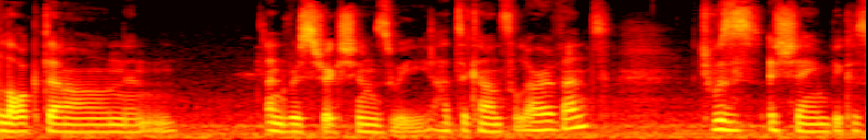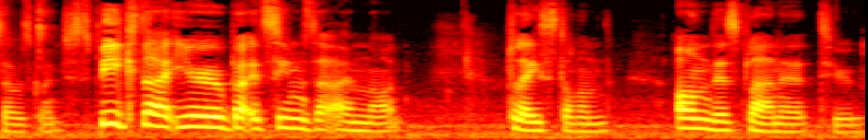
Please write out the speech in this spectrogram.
lockdown and and restrictions we had to cancel our event which was a shame because I was going to speak that year but it seems that I'm not placed on on this planet to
